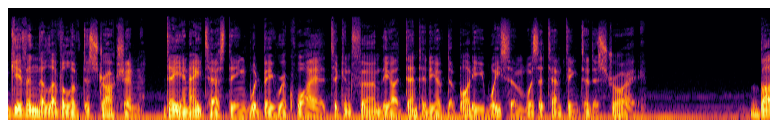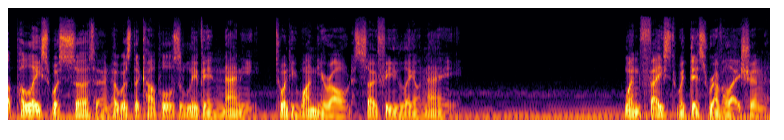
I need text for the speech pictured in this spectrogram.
Given the level of destruction, DNA testing would be required to confirm the identity of the body Ouissem was attempting to destroy. But police were certain it was the couple's live in nanny, 21 year old Sophie Lionnet. When faced with this revelation,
